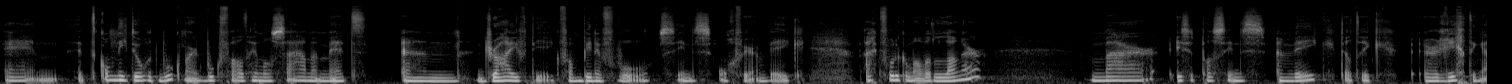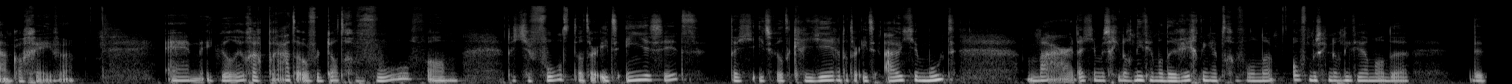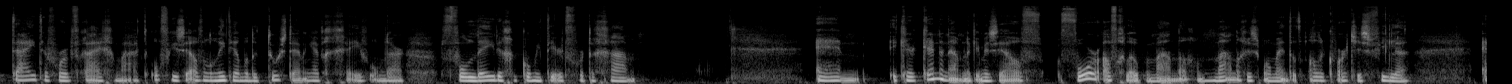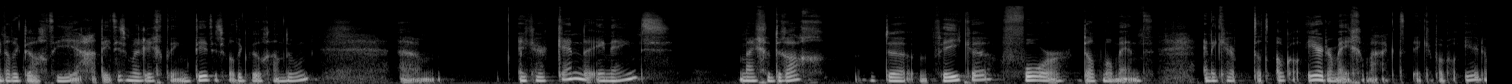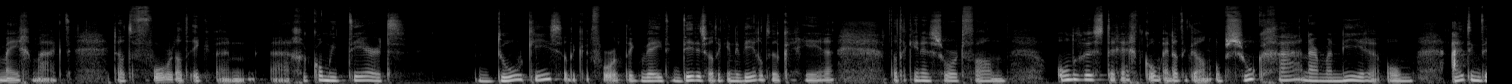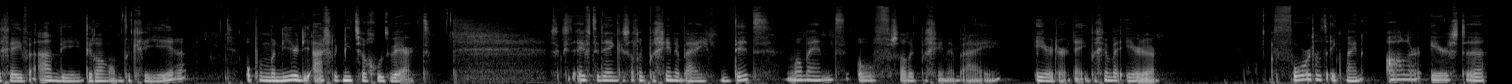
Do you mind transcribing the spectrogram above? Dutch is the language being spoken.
En het komt niet door het boek, maar het boek valt helemaal samen met een drive die ik van binnen voel sinds ongeveer een week. Eigenlijk voel ik hem al wat langer, maar is het pas sinds een week dat ik er richting aan kan geven. En ik wil heel graag praten over dat gevoel van dat je voelt dat er iets in je zit, dat je iets wilt creëren, dat er iets uit je moet, maar dat je misschien nog niet helemaal de richting hebt gevonden of misschien nog niet helemaal de de tijd ervoor hebt vrijgemaakt. Of jezelf nog niet helemaal de toestemming hebt gegeven om daar volledig gecommitteerd voor te gaan. En ik herkende namelijk in mezelf voor afgelopen maandag. Want maandag is het moment dat alle kwartjes vielen. En dat ik dacht, ja, dit is mijn richting. Dit is wat ik wil gaan doen. Um, ik herkende ineens mijn gedrag de weken voor dat moment. En ik heb dat ook al eerder meegemaakt. Ik heb ook al eerder meegemaakt dat voordat ik een uh, gecommitteerd doel kies, dat ik voordat ik weet dit is wat ik in de wereld wil creëren, dat ik in een soort van onrust terechtkom en dat ik dan op zoek ga naar manieren om uiting te geven aan die drang om te creëren, op een manier die eigenlijk niet zo goed werkt. Dus ik zit even te denken, zal ik beginnen bij dit moment of zal ik beginnen bij eerder? Nee, ik begin bij eerder. Voordat ik mijn allereerste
